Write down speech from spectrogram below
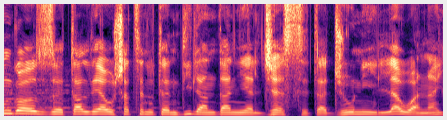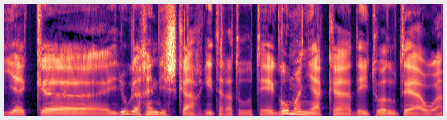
Kongoz taldea usatzen duten Dylan Daniel Jess eta Johnny Lauan haiek uh, irugarren diskar gitaratu dute, egomaniak deitua dute hau. Eh?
